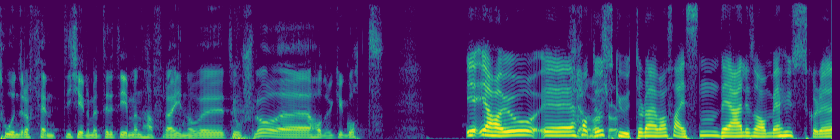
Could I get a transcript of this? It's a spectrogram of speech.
250 km i timen herfra innover til Oslo, det hadde jo ikke gått. Jeg, jeg har jo, eh, hadde jo scooter da jeg var 16. Det er liksom, Jeg husker det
